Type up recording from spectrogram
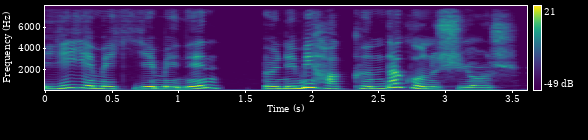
iyi yemek yemenin önemi hakkında konuşuyor.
